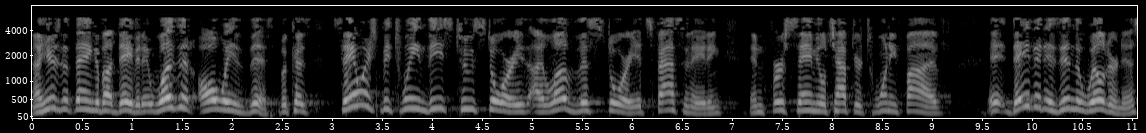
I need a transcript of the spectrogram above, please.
Now, here's the thing about David. It wasn't always this, because sandwiched between these two stories, I love this story. It's fascinating. In 1 Samuel chapter 25, it, David is in the wilderness.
